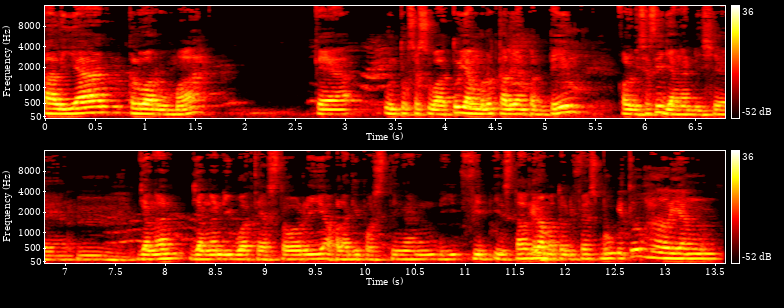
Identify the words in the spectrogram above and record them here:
kalian keluar rumah kayak untuk sesuatu yang menurut kalian penting, kalau bisa sih jangan di-share. Hmm. Jangan jangan dibuat kayak story apalagi postingan di feed Instagram atau di Facebook. Itu hal yang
